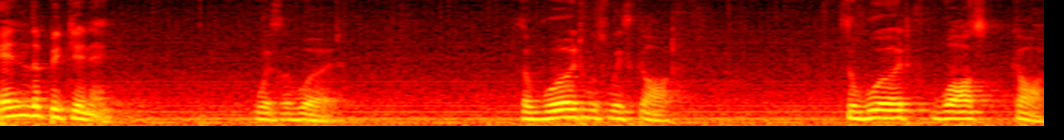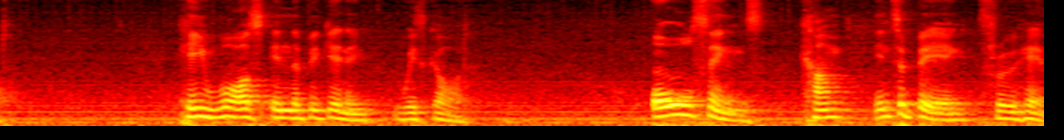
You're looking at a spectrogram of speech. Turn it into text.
In the beginning was the Word. The Word was with God. The Word was God. He was in the beginning with God. All things come into being through him.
